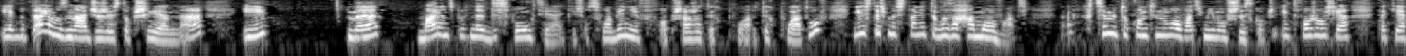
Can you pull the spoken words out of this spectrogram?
i jakby dają znać, że jest to przyjemne i my mając pewne dysfunkcje, jakieś osłabienie w obszarze tych, tych płatów, nie jesteśmy w stanie tego zahamować. Tak? Chcemy to kontynuować mimo wszystko, czyli tworzą się takie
